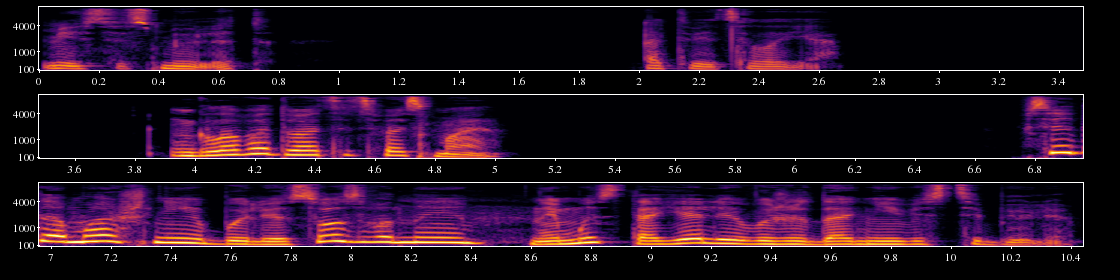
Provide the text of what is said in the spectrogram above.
миссис Мюллет», — ответила я. Глава двадцать восьмая. Все домашние были созваны, и мы стояли в ожидании вестибюля.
